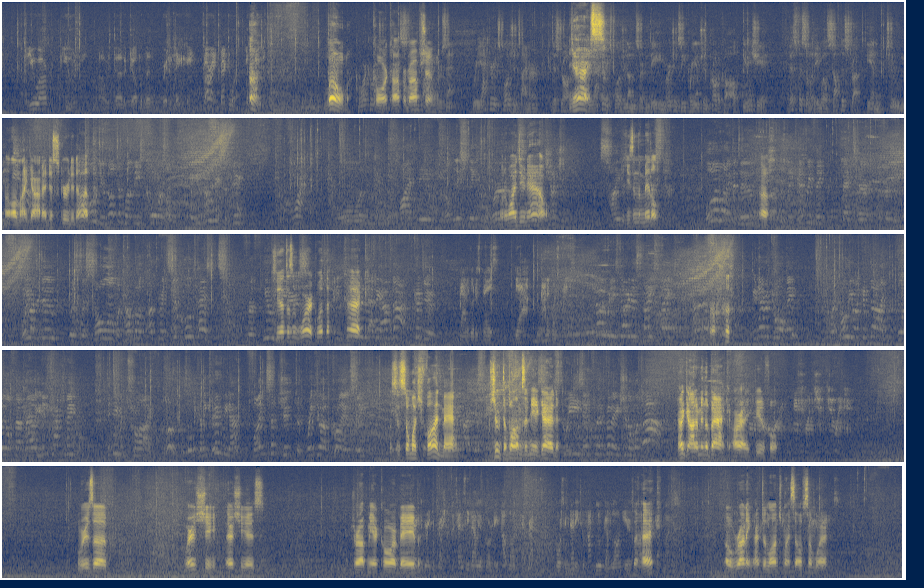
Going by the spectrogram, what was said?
And you are beautiful. Always time to compliment a pretty lady. All right, back to work. Let's Ugh. do this. Boom. Core corruption. Core copper option. Reactor explosion timer destroyed. Yes. Reactor explosion uncertainty emergency preemption protocol initiated. This facility will self-destruct in two minutes. Oh my god, I just screwed it I up. told you not to put these cores on, but you don't listen, do you? Quiet. All the time. Quietly, not listening to words. What do I do now? He's in the middle. All I wanted to do Ugh. was make everything better for me. All you had to do was to solve a couple of hundred simple tests for a few See, that doesn't work. What the And you heck? couldn't let me have that, could you? Gotta go to space. Yeah, gotta go to space. Nobody's going to space, mate. And I you never caught me. I told you I could die. Falling off that rail, you didn't catch me. Didn't even try. It's all becoming clear to me now. Find some juke to break you out of cryo sleep. This is so much fun, man. Shoot the bombs at me again. Squeeze in for information on what. Ah! I got him in the back. Alright, beautiful. Where's, uh... Where is she? There she is. Drop me a core, babe. The Great Depression, the Tennessee Valley Authority outlawed pet rabbits, forcing many to hot glue gun long ears. The on their heck? Oh, running. I have to launch myself somewhere.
